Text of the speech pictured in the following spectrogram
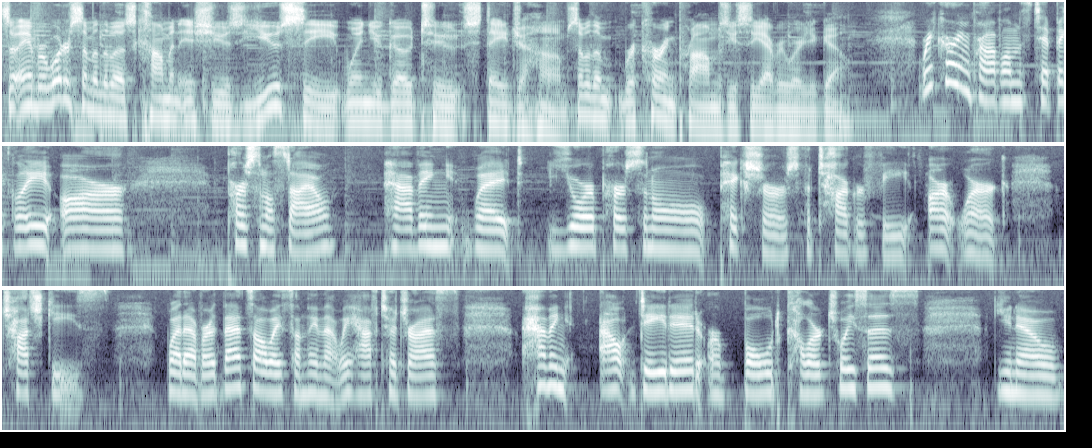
So, Amber, what are some of the most common issues you see when you go to stage a home? Some of the recurring problems you see everywhere you go? Recurring problems typically are personal style, having what your personal pictures, photography, artwork, tchotchkes, whatever. That's always something that we have to address. Having outdated or bold color choices, you know,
